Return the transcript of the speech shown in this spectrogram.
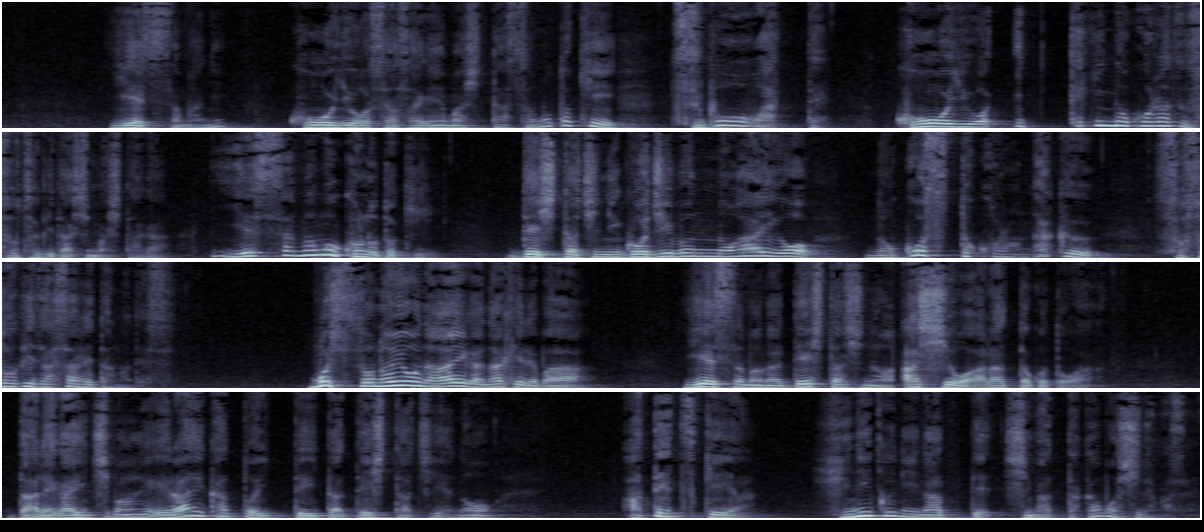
イエス様に香油を捧げました。その時壺を割って香油を一滴残らず注ぎ出しましたがイエス様もこの時弟子たちにご自分の愛を残すところなく注ぎ出されたのです。もしそのような愛がなければイエス様が弟子たちの足を洗ったことは誰が一番偉いかと言っていた弟子たちへの当てつけや皮肉になってしまったかもしれません。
